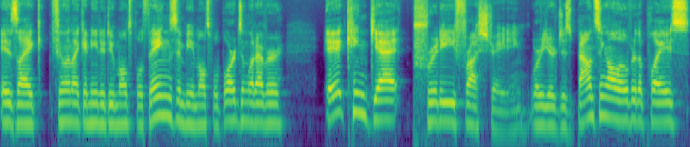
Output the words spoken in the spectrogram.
is like feeling like I need to do multiple things and be in multiple boards and whatever it can get pretty frustrating where you're just bouncing all over the place.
